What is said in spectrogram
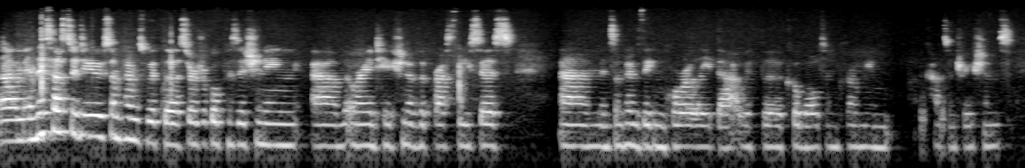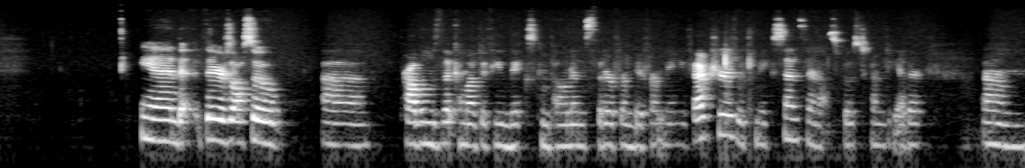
Um, and this has to do sometimes with the surgical positioning, um, the orientation of the prosthesis, um, and sometimes they can correlate that with the cobalt and chromium concentrations. And there's also uh, problems that come up if you mix components that are from different manufacturers, which makes sense. They're not supposed to come together. Um,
